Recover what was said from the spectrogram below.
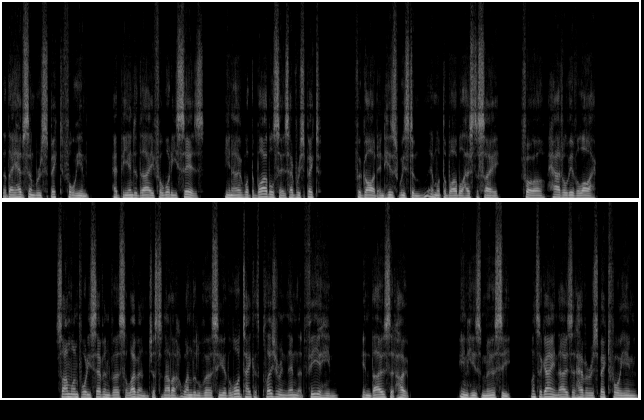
that they have some respect for Him at the end of the day for what He says. You know, what the Bible says, have respect for God and His wisdom and what the Bible has to say for how to live a life. Psalm 147, verse 11, just another one little verse here. The Lord taketh pleasure in them that fear him, in those that hope in his mercy. Once again, those that have a respect for him,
